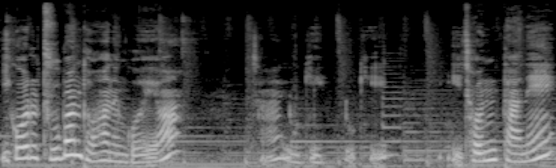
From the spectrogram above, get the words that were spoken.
이거를 두 번 더 하는 거예요. 자, 여기 여기 이 전단에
